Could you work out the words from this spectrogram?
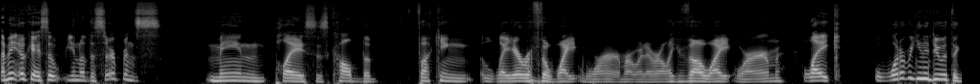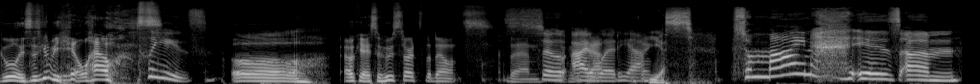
I mean, okay, so you know the serpent's main place is called the fucking lair of the white worm or whatever, like the white worm. Like, what are we gonna do with the ghoulies? Is this gonna be Hill House? Please. Oh, Okay, so who starts the don'ts then? So Is it gonna be I Kat, would, yeah. think? yes. So mine is um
